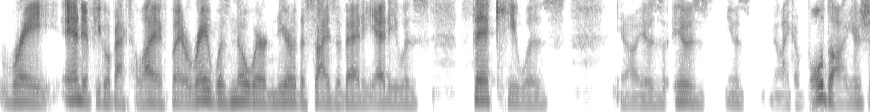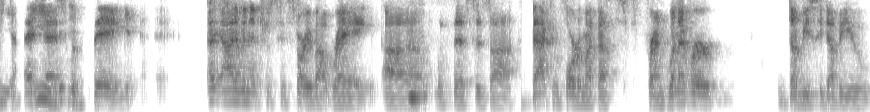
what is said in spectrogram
Rey, and if you go back to life, but Rey was nowhere near the size of Eddie. Eddie was thick. He was, you know, he was, he was, he was like a bulldog. He was just, yeah, Eddie was big. I have an interesting story about Rey uh, mm-hmm. with this. Is uh, back in Florida, my best friend. Whenever WCW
